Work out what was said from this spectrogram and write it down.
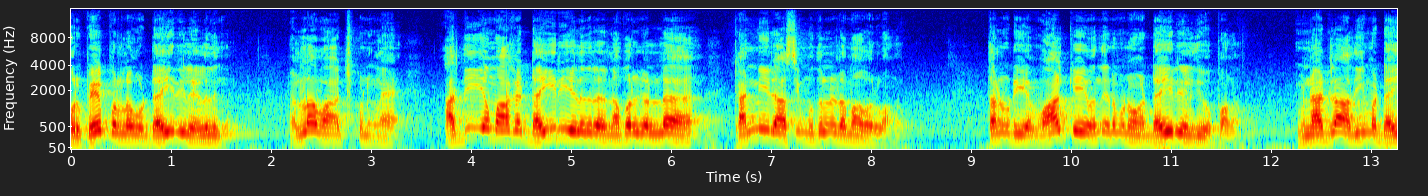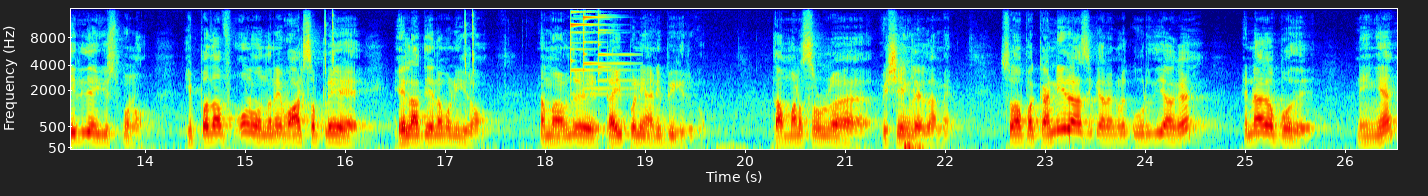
ஒரு பேப்பரில் ஒரு டைரியில் எழுதுங்க. நல்லா வாட்ச் பண்ணுங்களேன். அதிகமாக டைரி எழுதுகிற நபர்களில் கன்னி ராசி முதலிடமாக வருவாங்க. தன்னுடைய வாழ்க்கையை வந்து என்ன பண்ணுவாங்க? டைரி எழுதி வைப்பாங்க. முன்னாடிலாம் அதிகமாக டைரி தான் யூஸ் பண்ணோம். இப்போ தான் ஃபோன் வந்தோடனே வாட்ஸ்அப்லேயே எல்லாத்தையும் என்ன பண்ணிக்கிறோம்? நம்ம வந்து டைப் பண்ணி அனுப்பிக்கிட்டு இருக்கோம். தன் மனசில் உள்ள விஷயங்கள் எல்லாமே. ஸோ அப்போ கன்னிராசிக்காரங்களுக்கு உறுதியாக என்னாக போகுது? நீங்கள்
